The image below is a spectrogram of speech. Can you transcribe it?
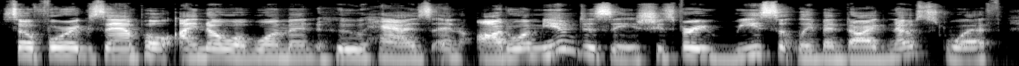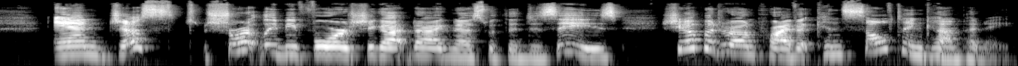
So, for example, I know a woman who has an autoimmune disease she's very recently been diagnosed with. And just shortly before she got diagnosed with the disease, she opened her own private consulting company.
